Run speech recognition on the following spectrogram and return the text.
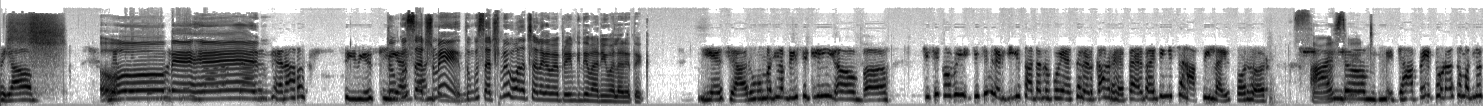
भैया ओ बहन. सीरियसली तुमको सच में तुमको सच में बहुत अच्छा लगा मैं प्रेम की दीवानी वाला ऋतिक? यस यार वो मतलब बेसिकली किसी को भी किसी भी लड़की के साथ अगर कोई ऐसा लड़का रहता है तो I think it's happy life for her and जहाँ पे थोड़ा सा मतलब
